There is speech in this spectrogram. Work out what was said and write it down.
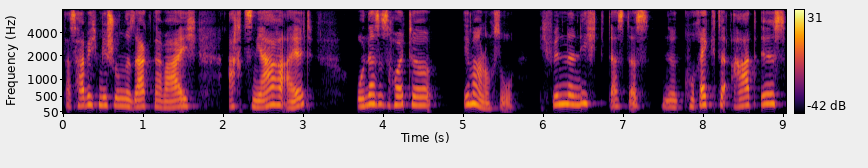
Das habe ich mir schon gesagt, da war ich 18 Jahre alt und das ist heute immer noch so. Ich finde nicht, dass das eine korrekte Art ist,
